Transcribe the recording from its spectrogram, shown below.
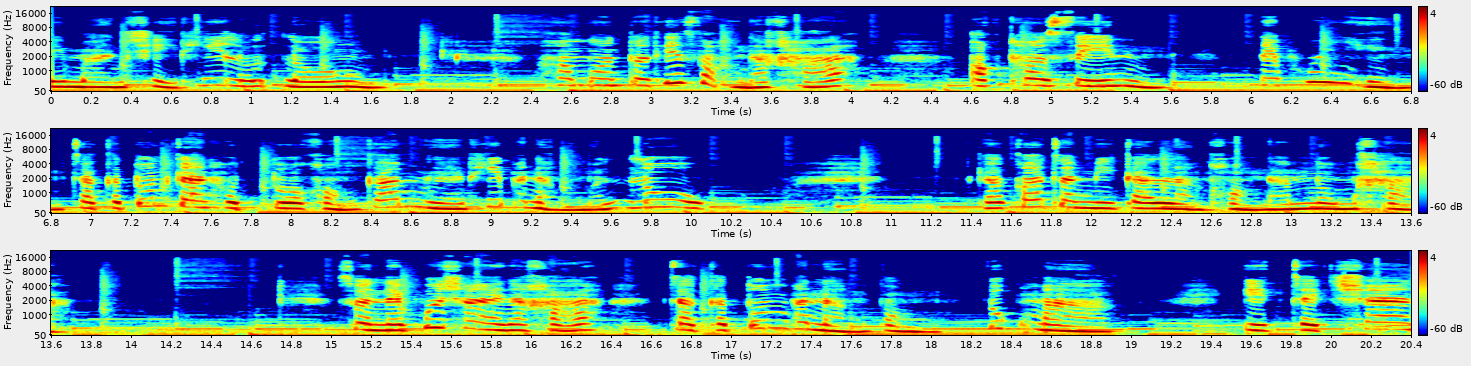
ริมาณฉี่ที่ลดลง ฮอร์โมนตัวที่สองนะคะออกโทซิน ในผู้หญิงจะกระตุ้นการหดตัวของกล้ามเนื้อที่ผนังมดลูก แล้วก็จะมีการหลั่งของน้ำนมค่ะ ส่วนในผู้ชายนะคะ จะกระตุ้นผนังต่อมลูกหมาก ejection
